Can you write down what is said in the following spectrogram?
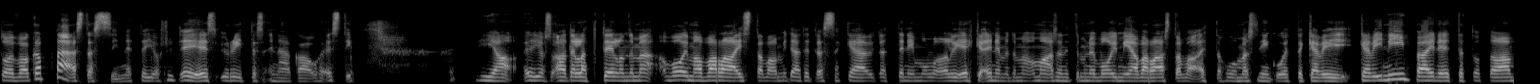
toivoakaan päästä sinne, että jos nyt ei edes yrittäisi enää kauheasti. Ja jos ajatellaan, että teillä on tämä voimavaraistava, mitä te tässä käytätte, niin mulla oli ehkä enemmän tämä oma asenne tämmöinen voimia varastava, että huomasi, niin kuin, että kävi, kävi niin päin, että, tota,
